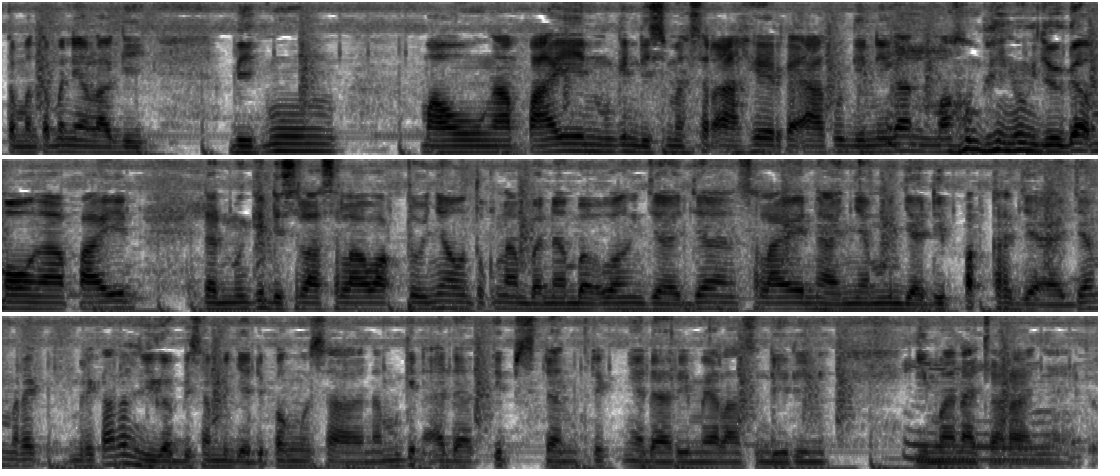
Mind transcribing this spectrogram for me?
teman-teman yang lagi bingung mau ngapain mungkin di semester akhir kayak aku gini kan mau bingung juga mau ngapain. Dan mungkin di sela-sela waktunya untuk nambah-nambah uang jajan selain hanya menjadi pekerja aja mereka mereka kan juga bisa menjadi pengusaha. Nah mungkin ada tips dan triknya dari Melan sendiri nih gimana caranya itu?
